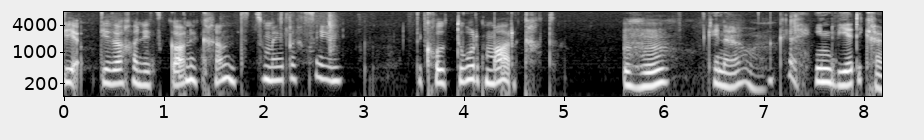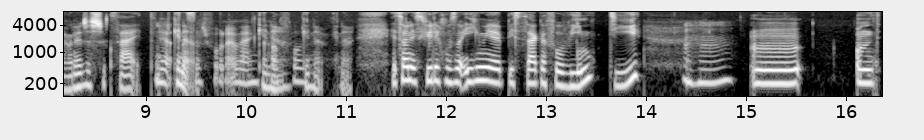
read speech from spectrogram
die, die Sachen habe ich jetzt gar nicht gekannt, zum ehrlich zu sein. Der Kulturmarkt. mhm. Genau. Okay. In Wiedeke, habe ich das schon gesagt? Ja, genau. das hast du vorher erwähnt. Genau, genau, genau. Jetzt habe ich das Gefühl, ich muss noch irgendwie etwas sagen von Vinti. Mhm. Mm, Und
